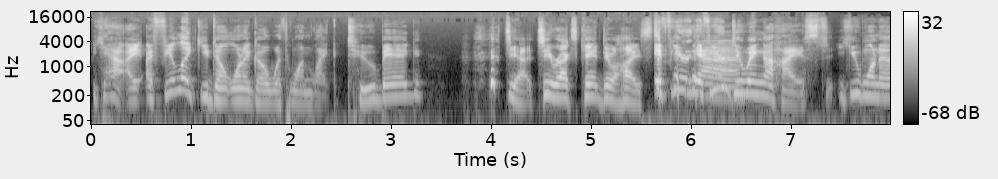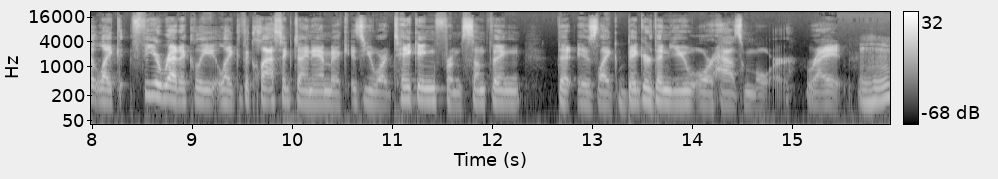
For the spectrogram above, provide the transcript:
Yeah, I, I feel like you don't want to go with one like too big. yeah, T-Rex can't do a heist. If you're if you're doing a heist, you want to like theoretically like the classic dynamic is you are taking from something that is like bigger than you or has more, right? mm-hmm.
